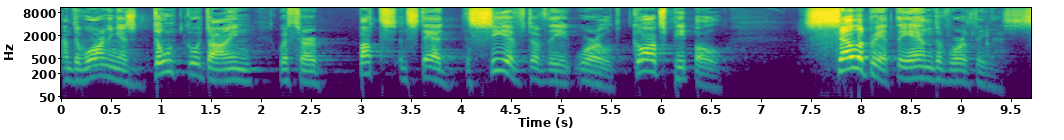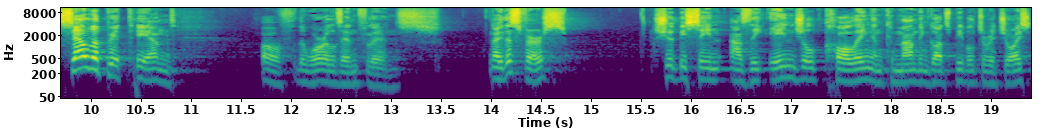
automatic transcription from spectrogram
And the warning is don't go down with her, but instead, the saved of the world, God's people, Celebrate the end of worldliness. Celebrate the end of the world's influence. Now, this verse should be seen as the angel calling and commanding God's people to rejoice.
